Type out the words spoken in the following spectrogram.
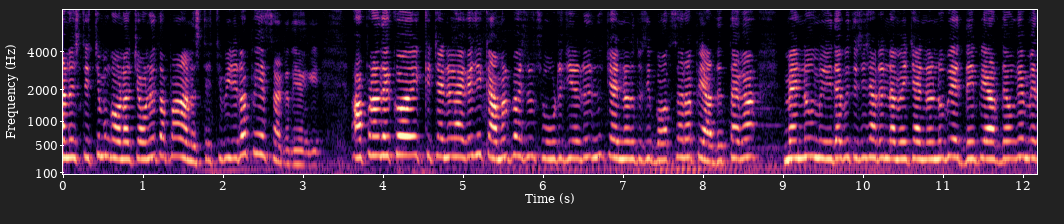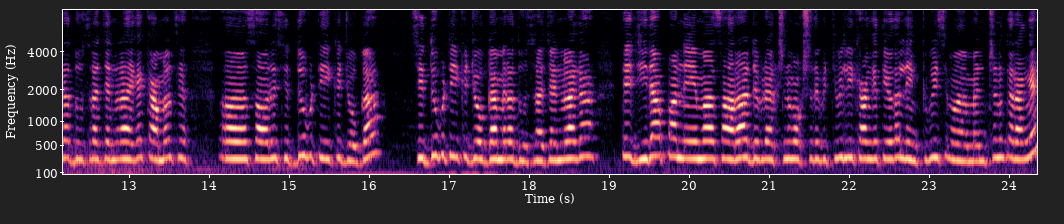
ਅਨਸਟਿਚ ਮੰਗਵਾਉਣਾ ਚਾਹੁੰਦੇ ਹੋ ਤਾਂ ਆਪਾਂ ਅਨਸਟਿਚ ਵੀ ਜਿਹੜਾ ਭੇਜ ਸਕਦੇ ਹਾਂਗੇ। ਆਪਣਾ ਦੇਖੋ, ਇੱਕ ਚੈਨਲ ਹੈਗਾ ਜੀ ਕਮਲ ਫੈਸ਼ਨ ਸੂਟ, ਜਿਹੜੇ ਚੈਨਲ ਨੂੰ ਤੁਸੀਂ ਬਹੁਤ ਸਾਰਾ ਪਿਆਰ ਦਿੱਤਾ ਹੈਗਾ। ਮੈਨੂੰ ਉਮੀਦ ਹੈ ਵੀ ਤੁਸੀਂ ਸਾਡੇ ਨਵੇਂ ਚੈਨਲ ਨੂੰ ਵੀ ਇਦਾਂ ਹੀ ਪਿਆਰ ਦਿਓਗੇ। ਮੇਰਾ ਦੂਸਰਾ ਚੈਨਲ ਹੈਗਾ ਕਮਲ ਸੌਰੀ ਸਿੱਧੂ ਬੁਟੀਕ ਜੋਗਾ ਸਿੱਧੂ ਬੁਟੀਕ ਜੋਗਾ ਮੇਰਾ ਦੂਸਰਾ ਚੈਨਲ ਹੈਗਾ ਤੇ ਜਿਹਦਾ ਆਪਾਂ ਨੇਮ ਸਾਰਾ ਡਿਸਕ੍ਰਿਪਸ਼ਨ ਬਾਕਸ ਦੇ ਵਿੱਚ ਵੀ ਲਿਖਾਂਗੇ ਤੇ ਉਹਦਾ ਲਿੰਕ ਵੀ ਮੈਂਸ਼ਨ ਕਰਾਂਗੇ।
